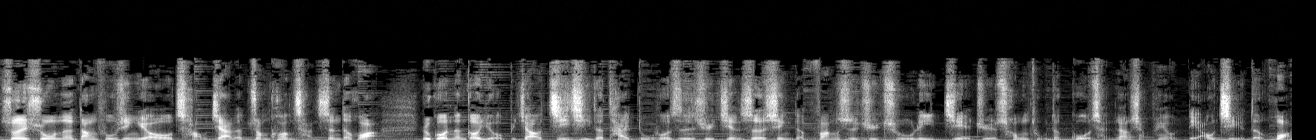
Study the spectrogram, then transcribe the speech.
所以说呢，当夫妻有吵架的状况产生的话，如果能够有比较积极的态度，或是去建设性的方式去处理解决冲突的过程，让小朋友了解的话。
